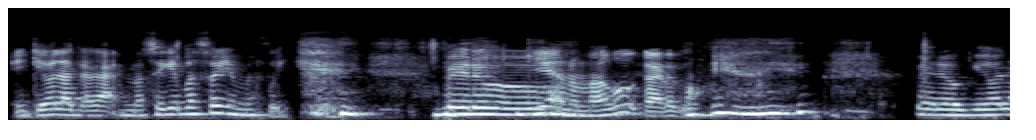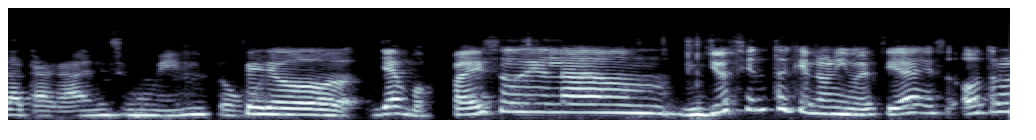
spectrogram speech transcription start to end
Y quedó la cagada. No sé qué pasó, yo me fui. Pero... Ya no me hago cargo. Pero quedó la cagada en ese momento. Pero ya, pues, para eso de la... Yo siento que la universidad es otro,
